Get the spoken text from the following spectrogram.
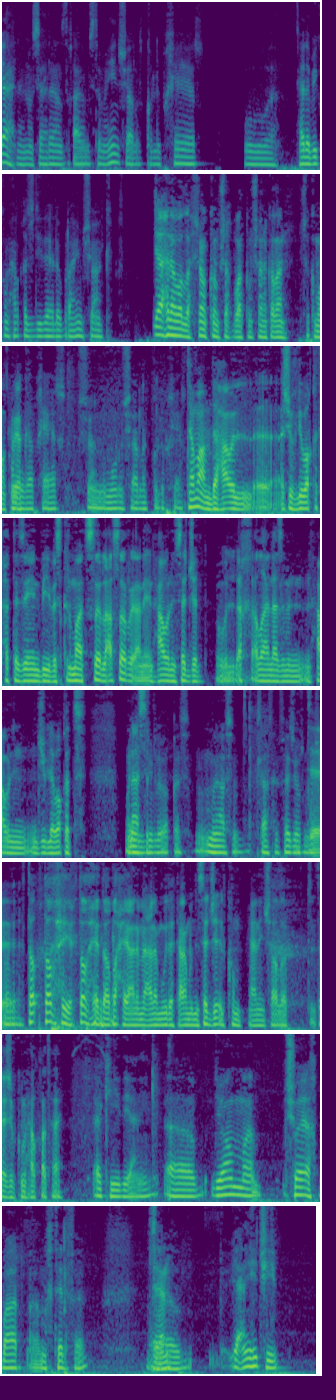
يا أهلا وسهلا أصدقائي المستمعين إن شاء الله الكل بخير. وهلا بكم حلقة جديدة. هلا إبراهيم شلونك؟ يا هلا والله. شلونكم؟ شو أخباركم؟ شلونك الان؟ شلونكم الحمد لله بخير. شلون الأمور؟ إن شاء الله الكل بخير. تمام. دا احاول آه، أشوف لي وقت حتى زين بيه بس كل ما تصير العصر يعني نحاول نسجل. والأخ الله لازم نحاول نجيب له وقت مناسب. نجيب له وقت مناسب. ثلاثة الفجر ما شاء الله. ت- تضحية تضحية. دا ضحية. أنا من على مودك على مود نسجل لكم. يعني إن شاء الله تعجبكم الحلقات هاي. أكيد يعني. آه اليوم شوي أخبار آه، مختلفة. زين. آه يعني هيك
